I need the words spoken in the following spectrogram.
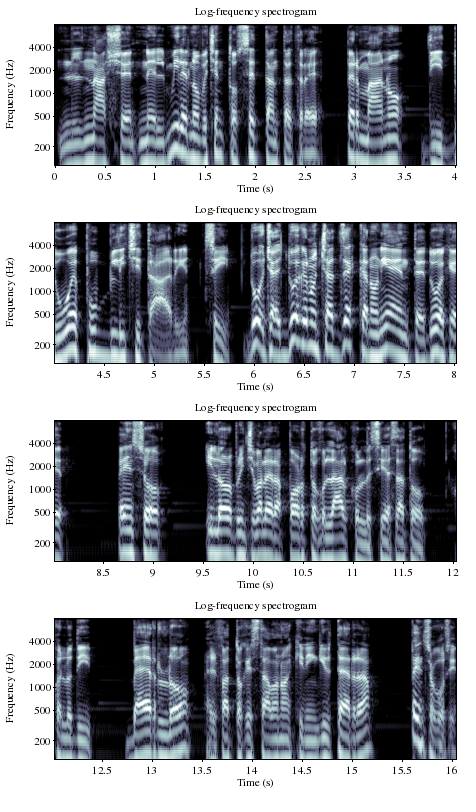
nasce nel 1973 per mano di due pubblicitari. Sì, due, cioè due che non ci azzeccano niente, due che penso il loro principale rapporto con l'alcol sia stato quello di berlo e il fatto che stavano anche in Inghilterra. Penso così.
